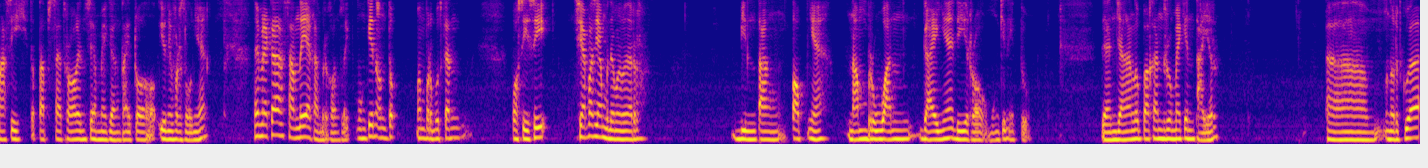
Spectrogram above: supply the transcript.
masih tetap Seth Rollins yang megang title Universalnya. Tapi mereka someday akan berkonflik. Mungkin untuk memperebutkan posisi siapa sih yang benar-benar bintang topnya, number one guy-nya di Raw. Mungkin itu. Dan jangan lupakan Drew McIntyre. Um, menurut gue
